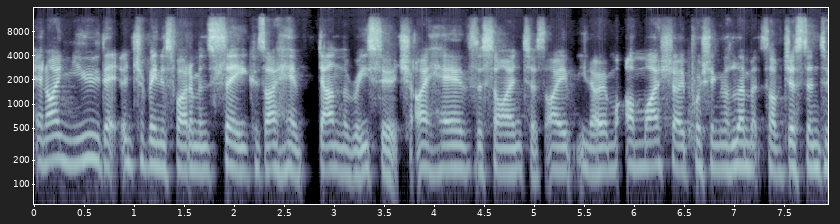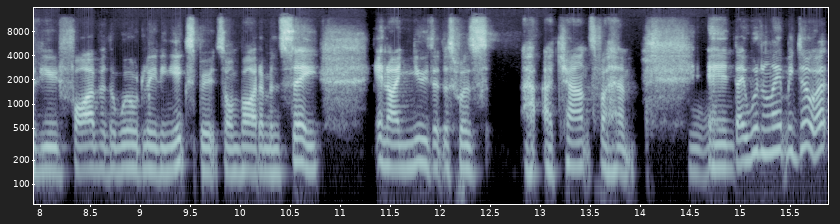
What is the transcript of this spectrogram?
And I knew that intravenous vitamin C, because I have done the research, I have the scientists. I, you know, on my show, Pushing the Limits, I've just interviewed five of the world leading experts on vitamin C. And I knew that this was a, chance for him. Mm-hmm. And they wouldn't let me do it.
